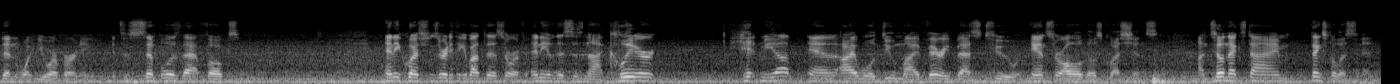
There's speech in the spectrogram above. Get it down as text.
than what you are burning. It's as simple as that, folks. Any questions or anything about this, or if any of this is not clear, hit me up and I will do my very best to answer all of those questions. Until next time, thanks for listening.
